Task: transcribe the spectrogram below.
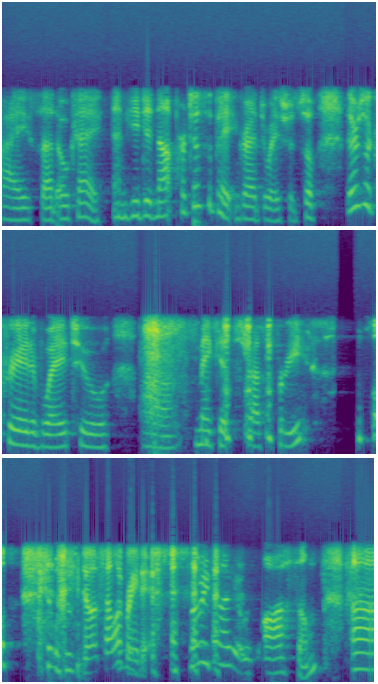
I said okay, and he did not participate in graduation. So there's a creative way to uh, make it stress free. Was Don't celebrate it. let me tell you, it was awesome. Uh,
